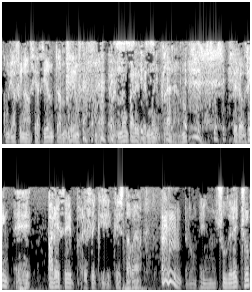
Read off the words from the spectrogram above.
cuya financiación también pues no parece muy clara, ¿no? Pero en fin, eh, parece parece que, que estaba en su derecho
